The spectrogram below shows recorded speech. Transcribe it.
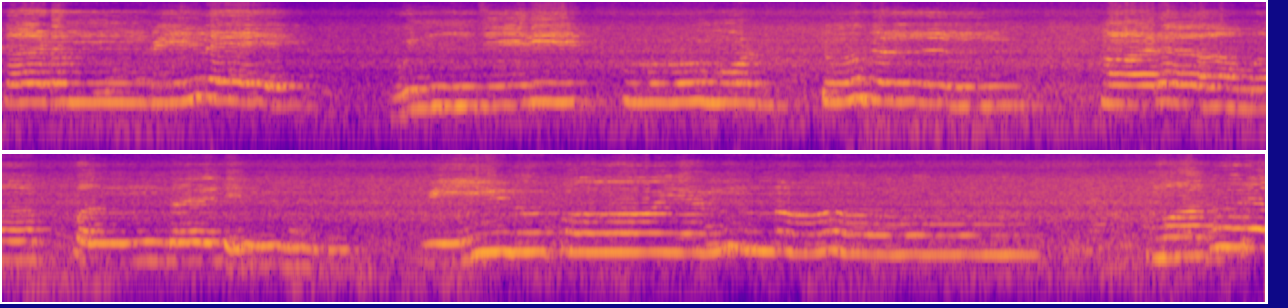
കടമ്പിലെ പുഞ്ചിരി പൂമൊട്ടുകൾ ആരാമപ്പന്തലിൽ വീണുപോയെന്നോ? മധുരമില്ലാതെ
